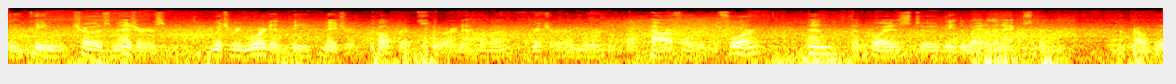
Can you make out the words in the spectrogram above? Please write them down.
the team chose measures which rewarded the major culprits who are now uh, richer and more powerful than before and uh, poised to lead the way to the next and uh, probably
